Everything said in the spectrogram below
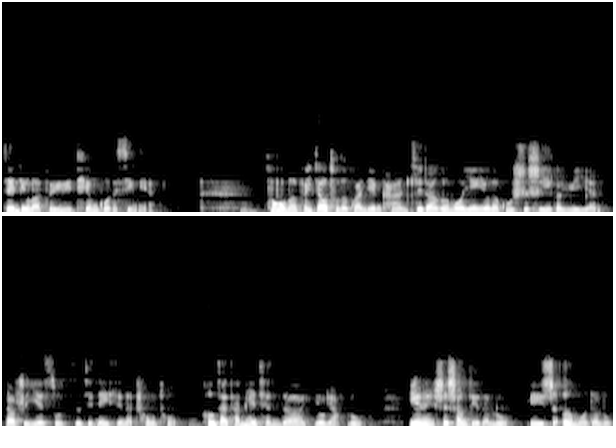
坚定了对于天国的信念。从我们非教徒的观点看，这段恶魔引诱的故事是一个预言，表示耶稣自己内心的冲突。横在他面前的有两路：一是上帝的路，一是恶魔的路。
